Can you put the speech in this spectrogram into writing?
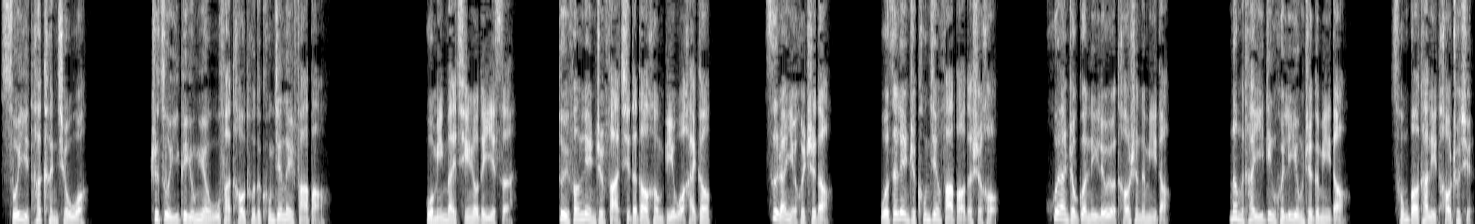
所以他恳求我制作一个永远无法逃脱的空间类法宝。我明白秦柔的意思，对方炼制法器的道行比我还高，自然也会知道我在炼制空间法宝的时候，会按照惯例留有逃生的密道。那么他一定会利用这个密道从宝塔里逃出去。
